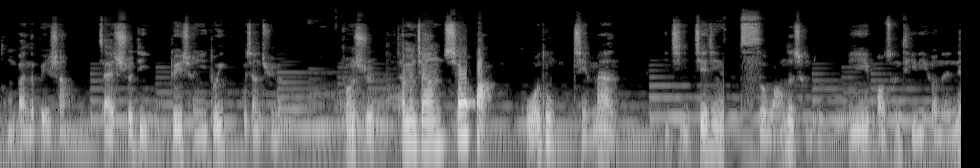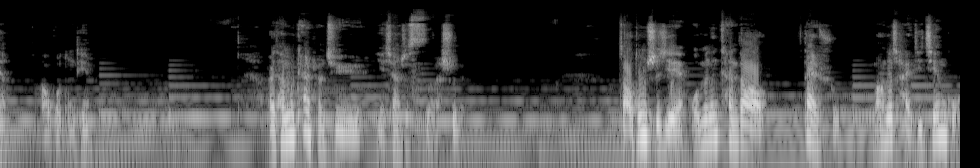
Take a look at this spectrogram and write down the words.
同伴的背上，在池底堆成一堆，互相取暖。同时，它们将消化活动减慢。以及接近死亡的程度，以保存体力和能量熬过冬天。而它们看上去也像是死了似的。早冬时节，我们能看到袋鼠忙着采集坚果，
